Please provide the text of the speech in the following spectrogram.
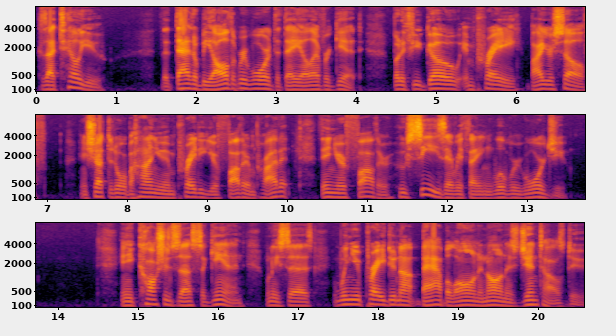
Because I tell you that that'll be all the reward that they'll ever get. But if you go and pray by yourself and shut the door behind you and pray to your Father in private, then your Father, who sees everything, will reward you. And he cautions us again when he says, When you pray, do not babble on and on as Gentiles do.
